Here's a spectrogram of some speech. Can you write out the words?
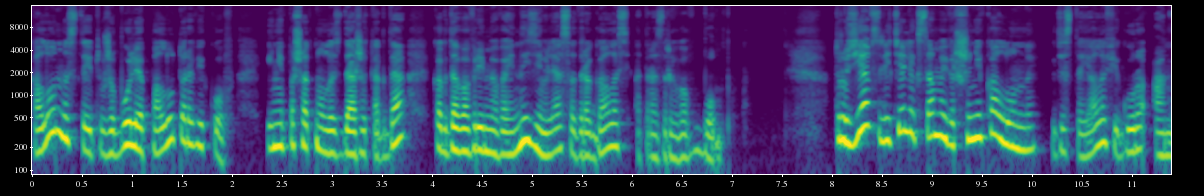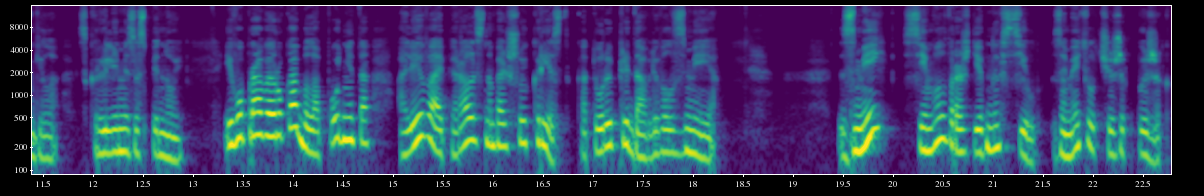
Колонна стоит уже более полутора веков и не пошатнулась даже тогда, когда во время войны земля содрогалась от разрывов бомб. Друзья взлетели к самой вершине колонны, где стояла фигура ангела с крыльями за спиной. Его правая рука была поднята, а левая опиралась на большой крест, который придавливал змея. «Змей – символ враждебных сил», – заметил Чижик-Пыжик.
